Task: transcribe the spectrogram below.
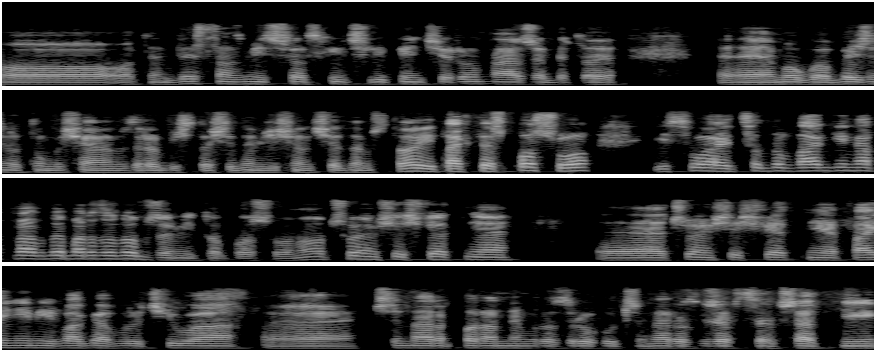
o, o ten dystans mistrzowski, czyli pięciu rund, a żeby to e, mogło być, no to musiałem zrobić to 77-100 i tak też poszło. I słuchaj, co do wagi, naprawdę bardzo dobrze mi to poszło. No, czułem się świetnie, e, czułem się świetnie, fajnie mi waga wróciła, e, czy na porannym rozruchu, czy na rozgrzewce w szatni.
